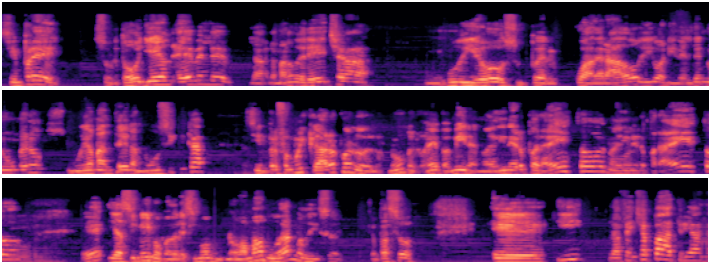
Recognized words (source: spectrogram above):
siempre, sobre todo Yale Everle, la, mano derecha, un judío súper cuadrado, digo, a nivel de números, muy amante de la música, siempre fue muy claro con lo de los números. ¿eh? Pues mira, no hay dinero para esto, no hay dinero para esto. ¿eh? Y así mismo, cuando le decimos, nos vamos a mudar, nos dice, ¿Qué pasó? Eh, y la fecha patria,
